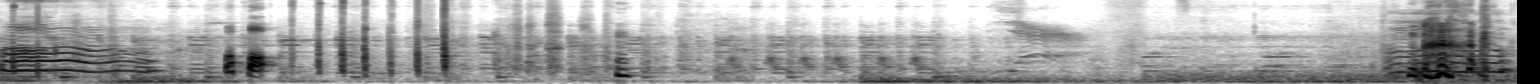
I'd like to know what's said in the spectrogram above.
아, 뽀뽀.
